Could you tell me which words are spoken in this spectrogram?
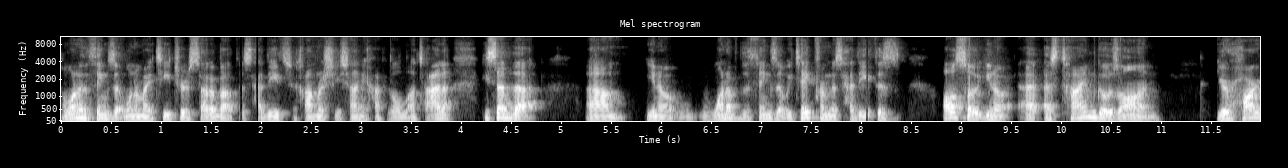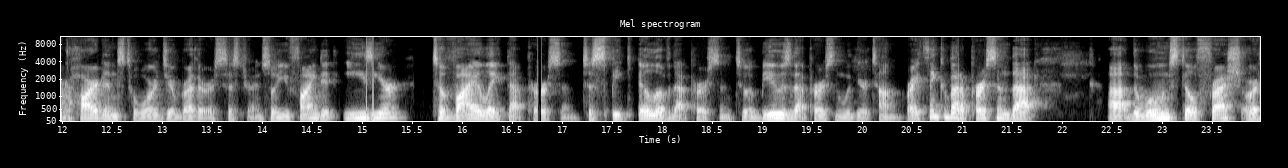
And one of the things that one of my teachers said about this hadith, Shaykh Amr Shishani ta'ala, he said that, um, you know, one of the things that we take from this hadith is also, you know, as time goes on, your heart hardens towards your brother or sister. And so you find it easier to violate that person, to speak ill of that person, to abuse that person with your tongue, right? Think about a person that uh, the wound's still fresh, or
